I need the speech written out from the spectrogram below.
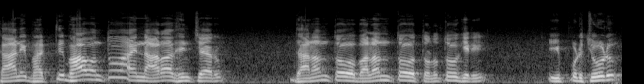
కానీ భక్తిభావంతో ఆయన ఆరాధించారు. ధనంతో బలంతో తొలతూగిరి. ఇప్పుడు చూడు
